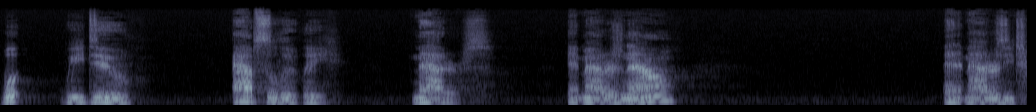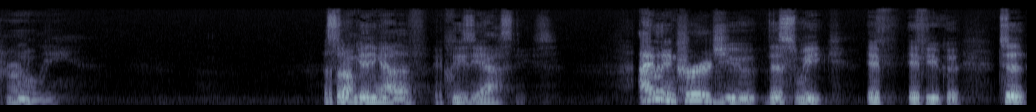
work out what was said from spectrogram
what we do absolutely matters. It matters now, and it matters eternally. That's what I'm getting out of Ecclesiastes. I would encourage you this week, if, if you could, to,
